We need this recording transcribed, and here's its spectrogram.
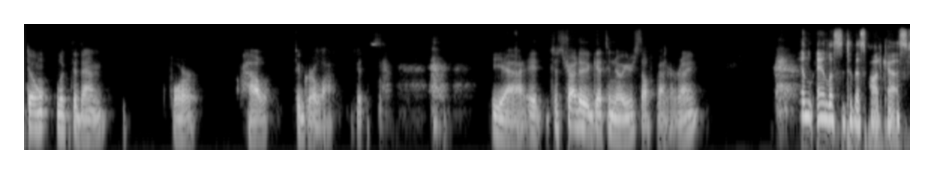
don't look to them for how to grow up. It's, yeah, it just try to get to know yourself better, right? And, and listen to this podcast.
